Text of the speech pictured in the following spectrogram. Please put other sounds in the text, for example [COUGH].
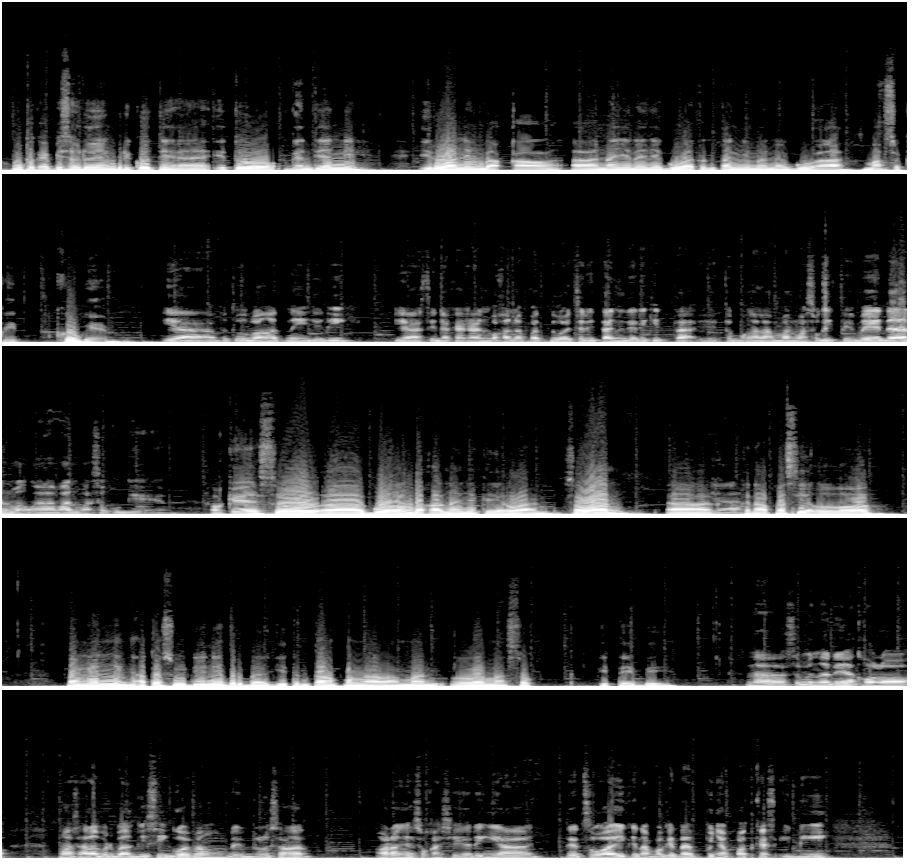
Untuk episode yang berikutnya Itu gantian nih Irwan yang bakal uh, nanya-nanya gua tentang gimana gua masuk ke, UGM Ya, betul banget nih. Jadi ya setidaknya kalian bakal dapat dua cerita nih dari kita, yaitu pengalaman masuk ITB dan pengalaman masuk UGM. Oke, so uh, gue yang bakal nanya ke Irwan. So Wan, uh, Ya. kenapa sih lo pengen nih atau sudi nih berbagi tentang pengalaman lo masuk ITB? Nah, sebenarnya kalau masalah berbagi sih gue emang dari dulu sangat orangnya suka sharing ya. That's why kenapa kita punya podcast ini.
